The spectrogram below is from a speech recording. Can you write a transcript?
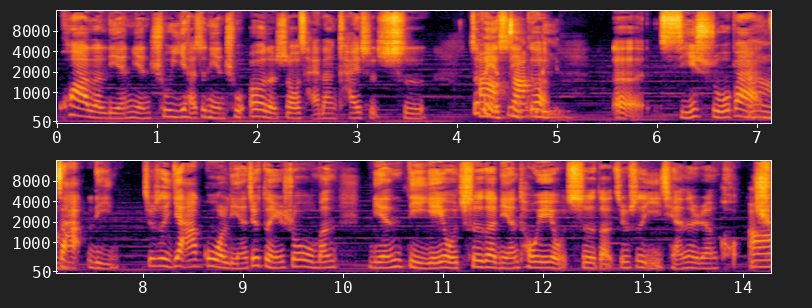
跨了年，年初一还是年初二的时候才能开始吃，这个也是一个呃习俗吧。扎林。就是压过年，就等于说我们年底也有吃的，年头也有吃的，就是以前的人口穷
